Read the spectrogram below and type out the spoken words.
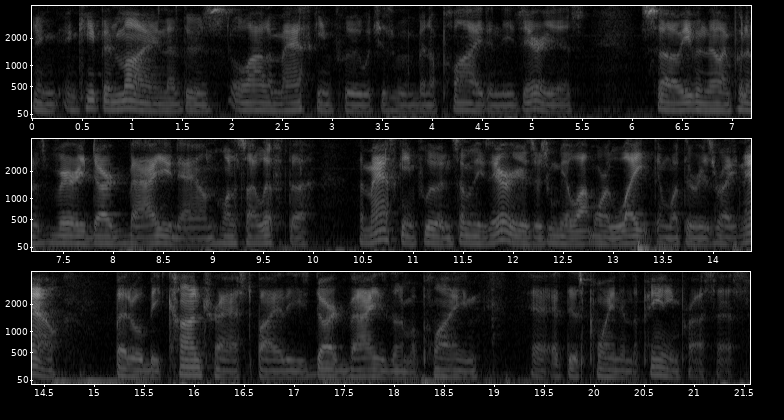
and, and keep in mind that there's a lot of masking fluid which has been applied in these areas so even though I'm putting this very dark value down once I lift the the masking fluid in some of these areas there's going to be a lot more light than what there is right now but it will be contrast by these dark values that I'm applying at this point in the painting process.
